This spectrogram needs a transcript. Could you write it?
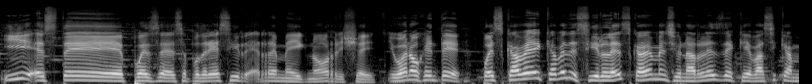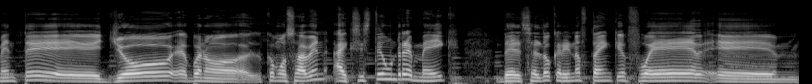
Y este, pues eh, se podría decir remake, ¿no? Reshade. Y bueno, gente, pues cabe, cabe decirles, cabe mencionarles de que básicamente eh, yo, eh, bueno, como saben, existe un remake del Zelda Ocarina of Time que fue...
